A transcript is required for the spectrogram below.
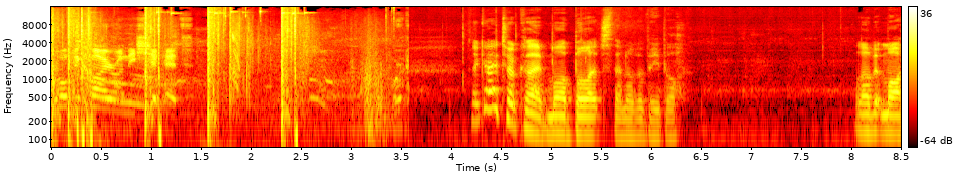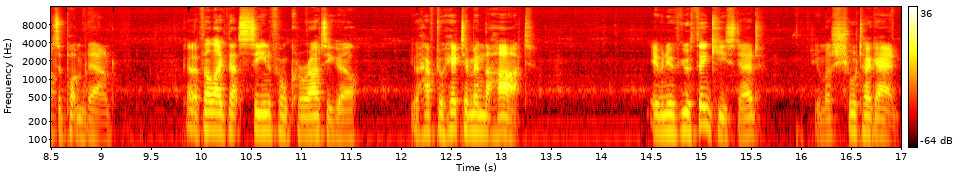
Opening fire on these shitheads. The guy took like more bullets than other people. A little bit more to put him down. Kind of felt like that scene from Karate Girl. You have to hit him in the heart. Even if you think he's dead, you must shoot again.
